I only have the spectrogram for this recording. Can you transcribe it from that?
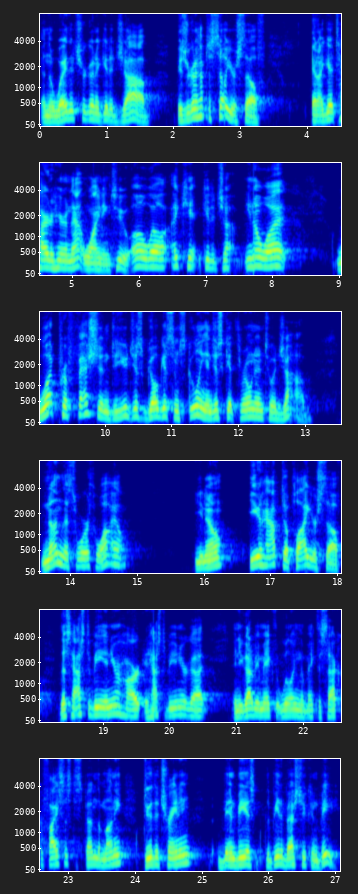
and the way that you're going to get a job is you're going to have to sell yourself. And I get tired of hearing that whining too. Oh, well, I can't get a job. You know what? What profession do you just go get some schooling and just get thrown into a job? None that's worthwhile. You know, you have to apply yourself. This has to be in your heart. It has to be in your gut. And you got to be make the, willing to make the sacrifices, to spend the money, do the training, and be, as, be the best you can be.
